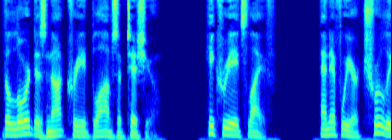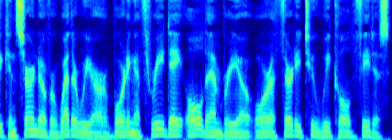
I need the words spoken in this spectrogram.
The Lord does not create blobs of tissue, He creates life. And if we are truly concerned over whether we are aborting a three day old embryo or a 32 week old fetus,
